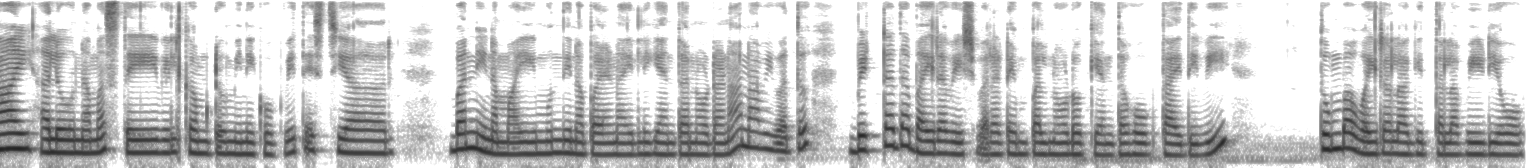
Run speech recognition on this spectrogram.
ಹಾಯ್, ಹಲೋ, ನಮಸ್ತೆ. Welcome to mini cook with S G R. ಬನ್ನಿ ನಮ್ಮ ಈ ಮುಂದಿನ ಪಯಣ ಇಲ್ಲಿಗೆ ಅಂತ ನೋಡೋಣ. ನಾವಿವತ್ತು ಬೆಟ್ಟದ ಭೈರವೇಶ್ವರ ಟೆಂಪಲ್ ನೋಡೋಕ್ಕೆ ಅಂತ ಹೋಗ್ತಾ ಇದ್ದೀವಿ. ತುಂಬ ವೈರಲ್ ಆಗಿತ್ತಲ್ಲ ವಿಡಿಯೋ.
